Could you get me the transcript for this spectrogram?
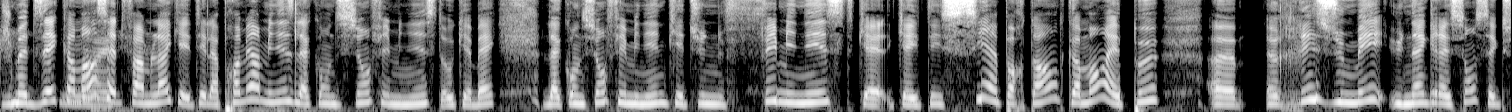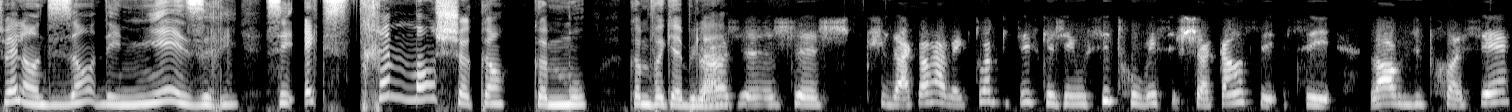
Je me disais, comment cette femme-là, qui a été la première ministre de la condition féministe au Québec, de la condition féminine, qui est une féministe qui a, qui a été si importante, comment elle peut euh, résumer une agression sexuelle en disant des niaiseries? C'est extrêmement choquant comme mot comme vocabulaire. Ah, je, je, je, suis d'accord avec toi. Puis tu sais, ce que j'ai aussi trouvé choquant, c'est lors du procès,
